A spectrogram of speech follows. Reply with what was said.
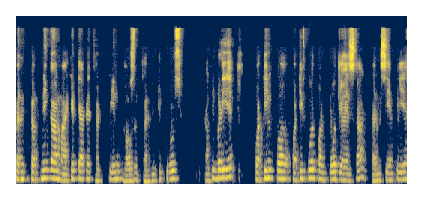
कंपनी का मार्केट कैप है thirteen thousand thirty two crore काफ़ी बड़ी है। Fourteen forty four point four जो है इसका करंट सीएमपी है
